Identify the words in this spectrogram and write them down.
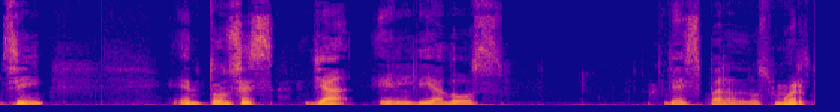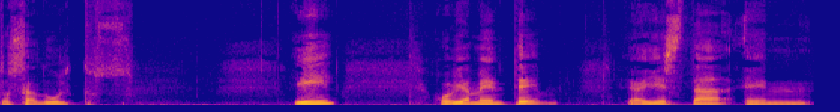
¿Sí? Entonces, ya el día 2 ya es para los muertos adultos. Y obviamente ahí está. En,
